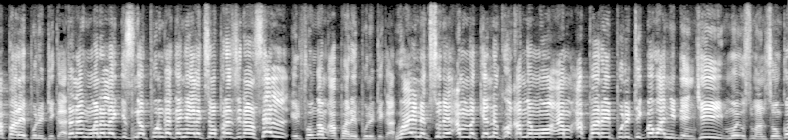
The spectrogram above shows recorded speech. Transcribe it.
appareil politique te nag mën la gis nga pour nga gagné élection présidentielle il faut nga am appareil politique waaye nag su dee am kenn koo xam ne moo am appareil politique ba wàññi denc mooy Ousmane Sonko.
